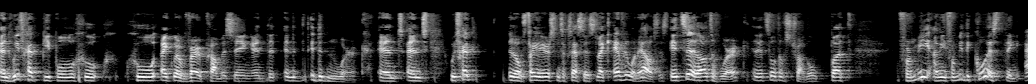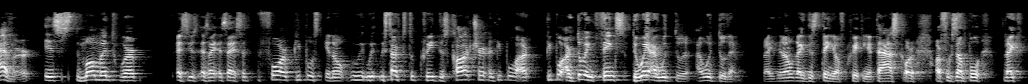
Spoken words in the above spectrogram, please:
and we've had people who who like were very promising, and and it didn't work, and and we've had you know failures and successes like everyone else. It's it's a lot of work and it's a lot of struggle, but for me, I mean, for me, the coolest thing ever is the moment where as, you, as, I, as I said before, people, you know, we, we started to create this culture and people are, people are doing things the way I would do it. I would do them, right? You know, like this thing of creating a task or, or for example, like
